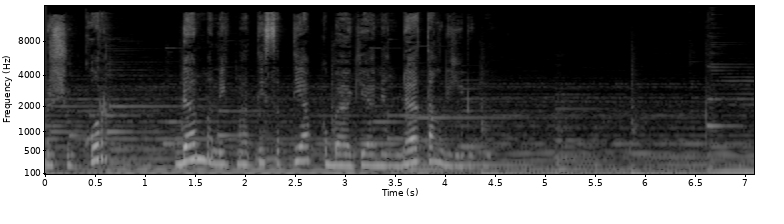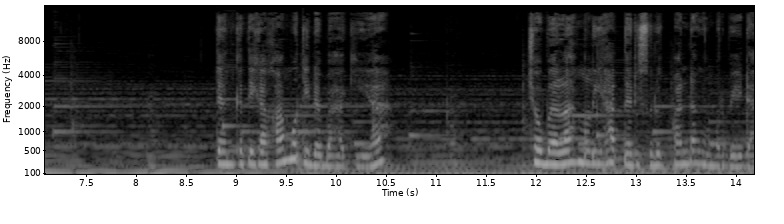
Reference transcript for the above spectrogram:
bersyukur, dan menikmati setiap kebahagiaan yang datang di hidupmu. Dan ketika kamu tidak bahagia, cobalah melihat dari sudut pandang yang berbeda.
